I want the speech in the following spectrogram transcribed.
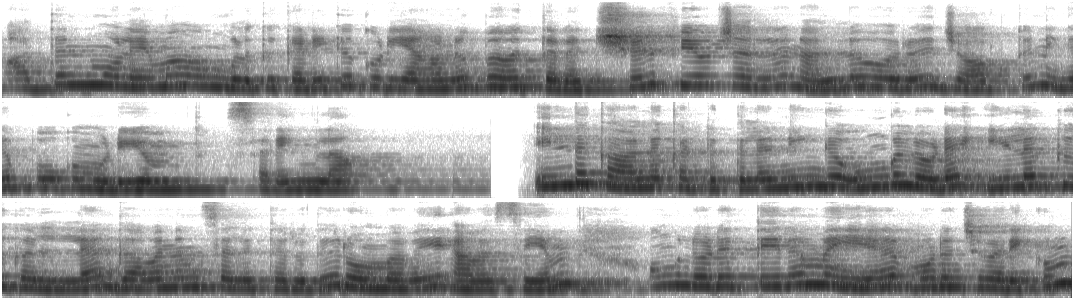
அதன் மூலயமா உங்களுக்கு கிடைக்கக்கூடிய அனுபவத்தை வச்சு ஃப்யூச்சரில் நல்ல ஒரு ஜாப்க்கு நீங்கள் போக முடியும். சரிங்களா? இந்த காலகட்டத்தில் நீங்கள் உங்களோட இலக்குகளில் கவனம் செலுத்துறது ரொம்பவே அவசியம். உங்களோட திறமையை முடிஞ்ச வரைக்கும்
